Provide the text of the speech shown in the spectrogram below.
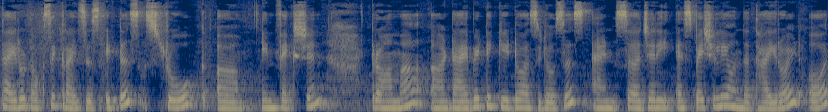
thyrotoxic crisis? It is stroke, uh, infection, trauma, uh, diabetic ketoacidosis and surgery especially on the thyroid or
